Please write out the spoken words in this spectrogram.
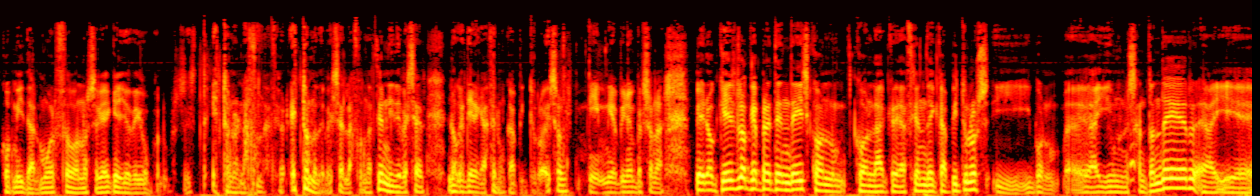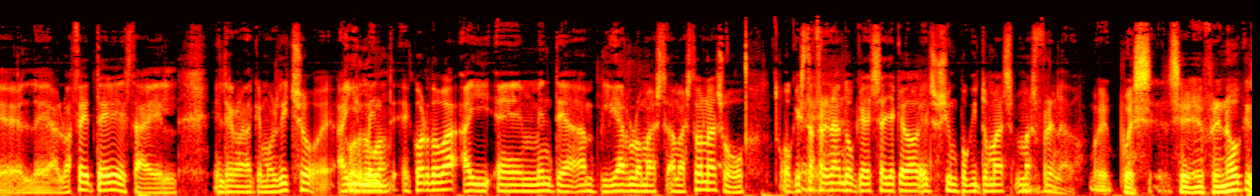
comida, almuerzo no sé qué, que yo digo, bueno, pues est- esto no es la fundación, esto no debe ser la fundación ni debe ser lo que tiene que hacer un capítulo. Eso es mi, mi opinión personal. Pero, ¿qué es lo que pretendéis con, con la creación de capítulos? Y, y, bueno, eh, hay un Santander, hay el de Albacete, está el, el de Granada que hemos dicho, eh, hay en Córdoba. mente, eh, Córdoba, ¿hay en mente ampliarlo a más, a más zonas o, o que está frenando que se haya quedado eso sí un poquito más, más frenado? Pues se frenó que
